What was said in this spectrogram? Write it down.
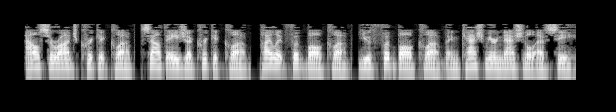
Al Siraj Cricket Club, South Asia Cricket Club, Pilot Football Club, Youth Football Club and Kashmir National FC.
